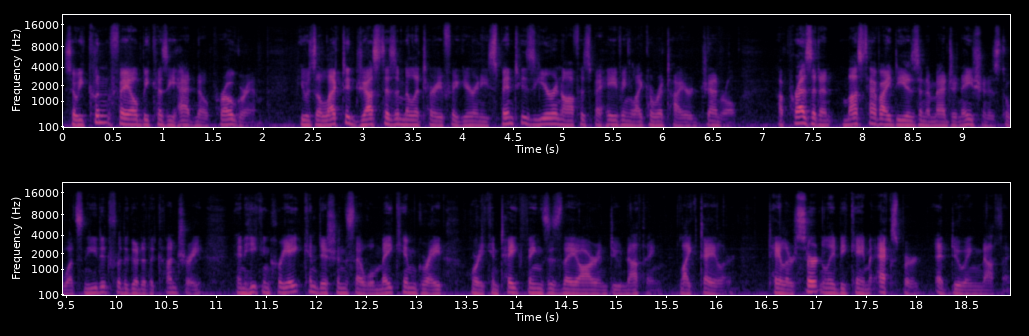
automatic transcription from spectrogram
so he couldn't fail because he had no program. He was elected just as a military figure, and he spent his year in office behaving like a retired general. A president must have ideas and imagination as to what's needed for the good of the country, and he can create conditions that will make him great, or he can take things as they are and do nothing, like Taylor. Taylor certainly became expert at doing nothing.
